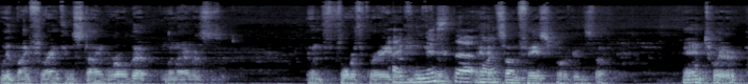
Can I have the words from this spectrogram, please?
with my Frankenstein robot when I was in fourth grade. I missed that one. It's on Facebook and stuff and Twitter.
